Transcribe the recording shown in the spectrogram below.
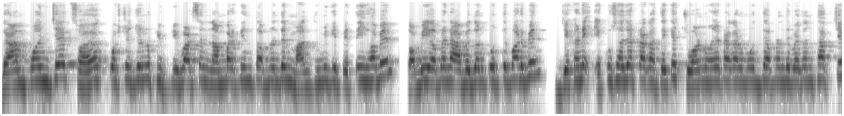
গ্রাম পঞ্চায়েত সহায়ক পোস্টের জন্য ফিফটি পার্সেন্ট নাম্বার কিন্তু আপনাদের মাধ্যমিকে পেতেই হবে। তবেই আপনারা আবেদন করতে পারবেন, যেখানে একুশ হাজার টাকা থেকে চুয়ান্ন হাজার টাকার মধ্যে আপনাদের বেতন থাকছে।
